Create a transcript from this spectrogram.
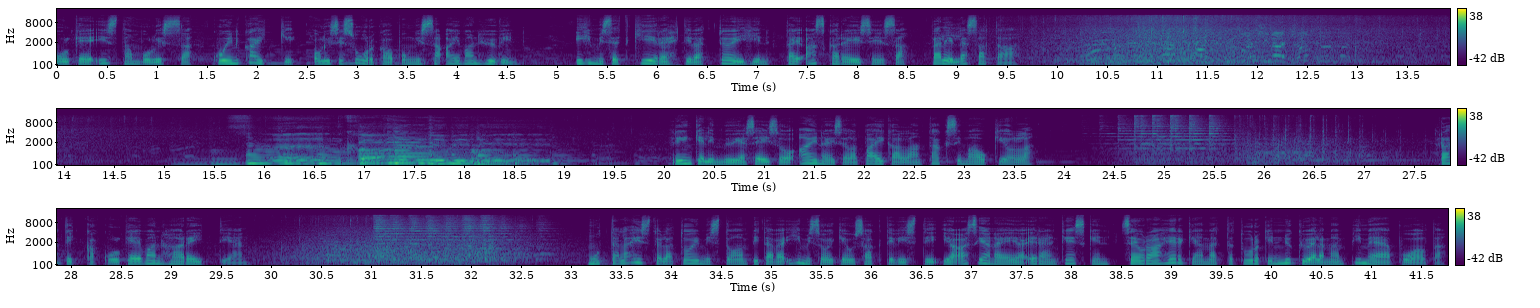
Kulkee Istanbulissa kuin kaikki olisi suurkaupungissa aivan hyvin. Ihmiset kiirehtivät töihin tai askareisiinsa, välillä sataa. Rinkelin myyjä seisoo ainaisella paikallaan taksimaukiolla. Ratikka kulkee vanhaa reittiään. Mutta lähistöllä toimistoaan pitävä ihmisoikeusaktivisti ja asianajaja erään kesken seuraa herkeämättä Turkin nykyelämän pimeää puolta.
